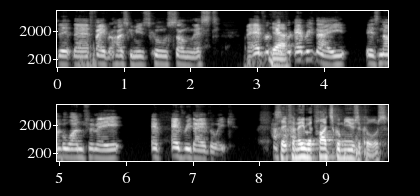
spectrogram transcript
the, their favorite High School Musical song list. But every, Yeah. every every day is number one for me. Every day of the week. so for me, with High School Musicals,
